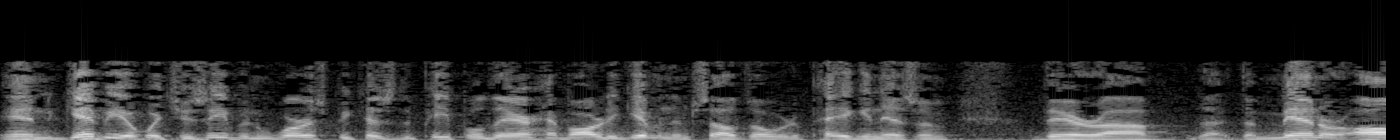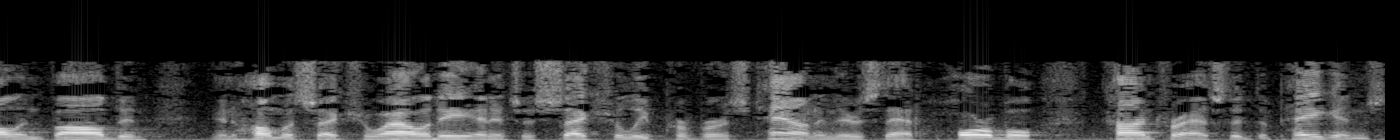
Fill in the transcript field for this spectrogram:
in Gibeah, which is even worse because the people there have already given themselves over to paganism. They're, uh, the, the men are all involved in, in homosexuality, and it's a sexually perverse town. And there's that horrible contrast that the pagans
